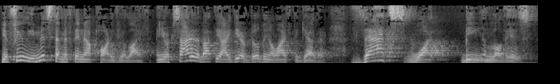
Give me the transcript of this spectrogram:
You feel you miss them if they're not part of your life. And you're excited about the idea of building a life together. That's what being in love is.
